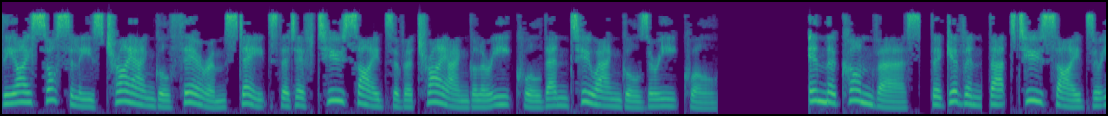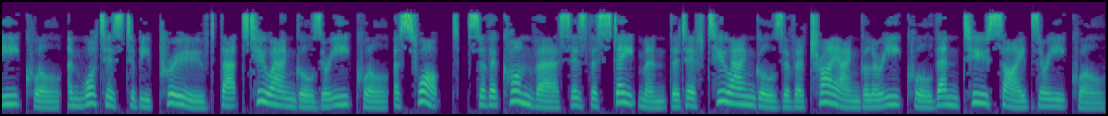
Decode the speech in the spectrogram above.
the isosceles triangle theorem states that if two sides of a triangle are equal then two angles are equal. In the converse, the given that two sides are equal and what is to be proved that two angles are equal are swapped, so the converse is the statement that if two angles of a triangle are equal then two sides are equal.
